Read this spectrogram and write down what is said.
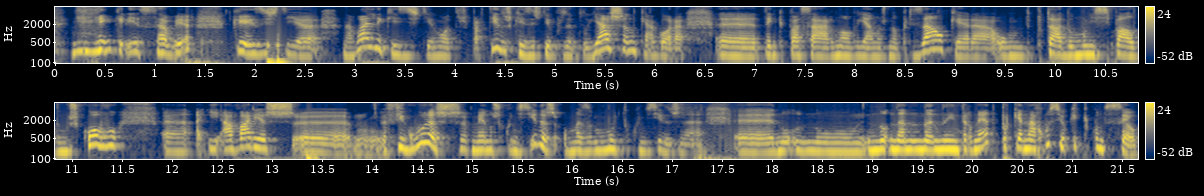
ninguém queria saber que existia Navalny, que existiam outros partidos, que existia, por exemplo, Yashin, que agora uh, tem que passar nove anos na prisão, que era um deputado municipal de Moscovo, e há várias figuras menos conhecidas, mas muito conhecidas na, no, no, na, na, na internet, porque na Rússia o que, é que aconteceu?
